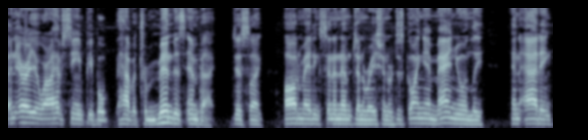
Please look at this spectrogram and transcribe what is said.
an area where I have seen people have a tremendous impact. Just like automating synonym generation or just going in manually and adding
